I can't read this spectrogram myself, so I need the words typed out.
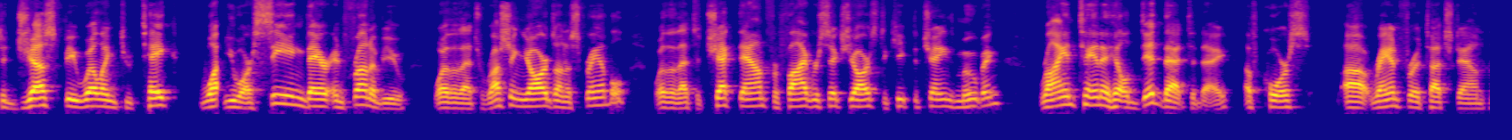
to just be willing to take what you are seeing there in front of you, whether that's rushing yards on a scramble, whether that's a check down for five or six yards to keep the chains moving. Ryan Tannehill did that today. Of course, uh, ran for a touchdown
